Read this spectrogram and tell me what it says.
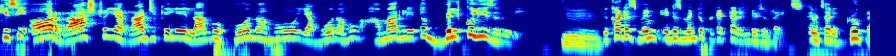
किसी और राष्ट्र या राज्य के लिए लागू हो ना हो या हो ना हो हमारे लिए तो बिल्कुल ही ज़रूरी है। Because it's meant it is meant to protect our individual rights i mean sorry group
